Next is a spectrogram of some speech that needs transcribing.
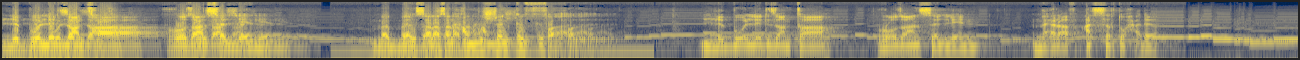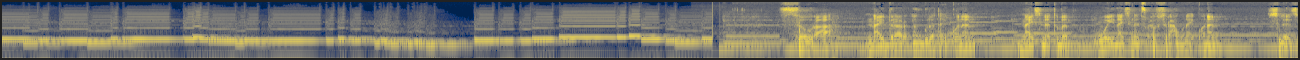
لبولت زانتا روزان سلين مبل سلاسان حموشن كفال لبولت زانتا روزان سلين معرف عصرتو حدا ሰውራ ናይ ድራር እንጉደት ኣይኮነን ናይ ስነ ጥበብ ወይ ናይ ስነ ጽሑፍ ስራሕ እውን ኣይኮነን ስለዚ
